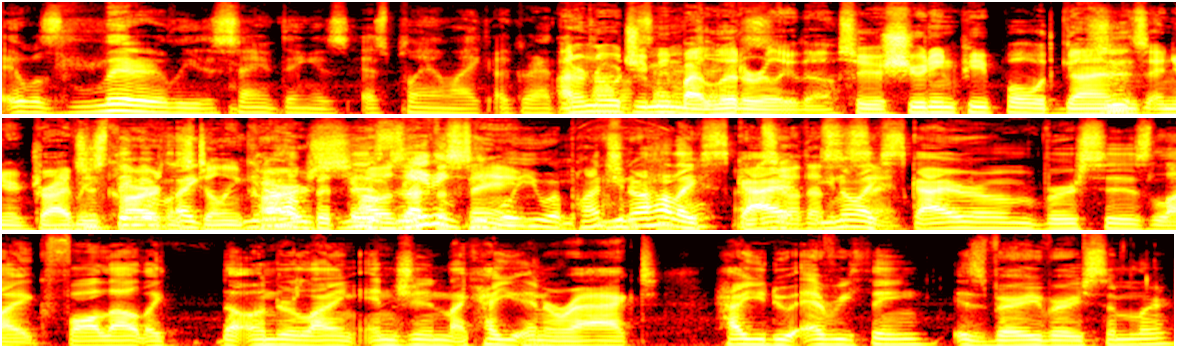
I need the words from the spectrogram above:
it was literally the same thing as, as playing like a Grand. Theft I don't know Auto what you mean by Andreas. literally though. So you're shooting people with guns and you're driving just think of, cars and stealing you know cars. Bethesda- You How were is that the same? people. You were punching. you know how like people. Sky, how you know like same. Skyrim versus like Fallout, like the underlying engine, like how you interact, how you do everything is very very similar.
